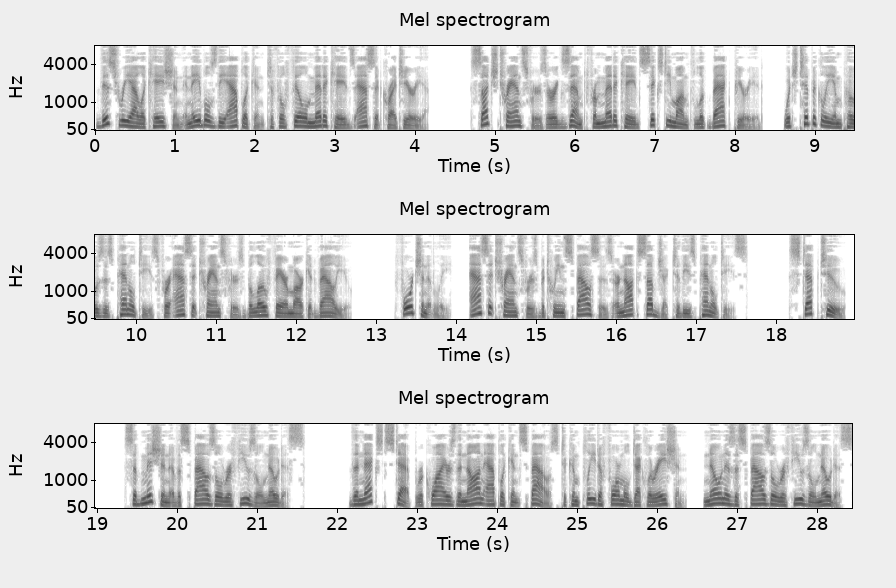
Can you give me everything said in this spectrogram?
This reallocation enables the applicant to fulfill Medicaid's asset criteria. Such transfers are exempt from Medicaid's 60 month look back period, which typically imposes penalties for asset transfers below fair market value. Fortunately, asset transfers between spouses are not subject to these penalties. Step 2 Submission of a spousal refusal notice. The next step requires the non applicant spouse to complete a formal declaration, known as a spousal refusal notice,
